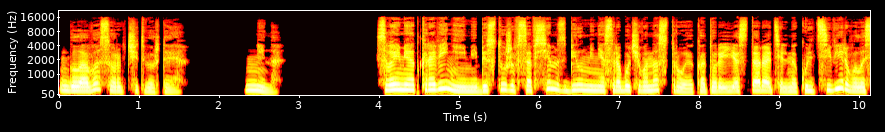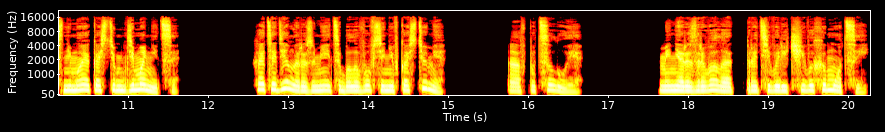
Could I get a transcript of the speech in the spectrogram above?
Глава 44. Нина. Своими откровениями Бестужев совсем сбил меня с рабочего настроя, который я старательно культивировала, снимая костюм демоницы. Хотя дело, разумеется, было вовсе не в костюме, а в поцелуе. Меня разрывало от противоречивых эмоций.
